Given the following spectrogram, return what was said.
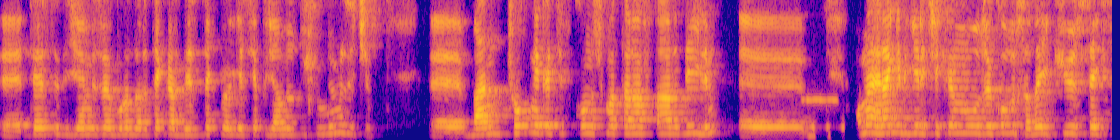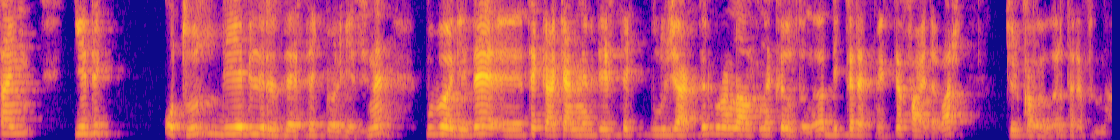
e, test edeceğimiz ve buraları tekrar destek bölgesi yapacağımızı düşündüğümüz için e, ben çok negatif konuşma taraftarı değilim. E, ama herhangi bir geri çekilme olacak olursa da 287 30 diyebiliriz destek bölgesine. Bu bölgede e, tekrar kendine bir destek bulacaktır. Buranın altına kırıldığında da dikkat etmekte fayda var Türk Hava Yolları tarafından.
